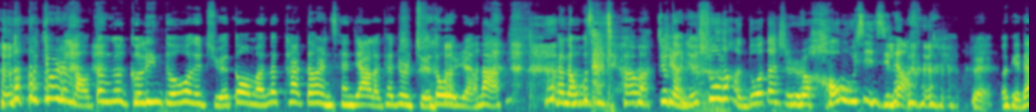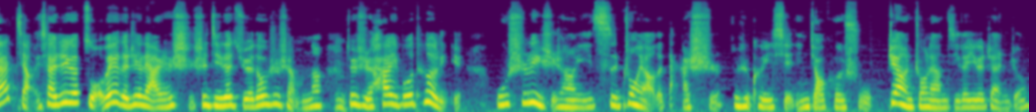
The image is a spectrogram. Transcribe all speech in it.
那不就是老邓跟格林德沃的决斗吗？那他当然参加了，他就是决斗的人呐、他能不参加吗？就感觉说了很多，但是毫无信息量。对，呃，给大家讲一下这个所谓的这俩人史诗级的决斗是什么呢？嗯就是《哈利波特》里巫师历史上一次重要的大事，就是可以写进教科书这样重量级的一个战争，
